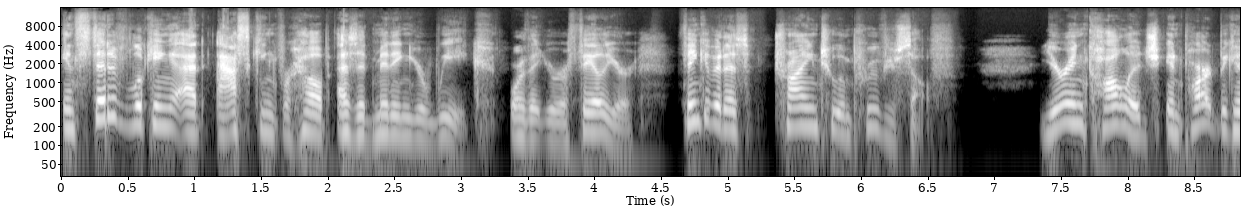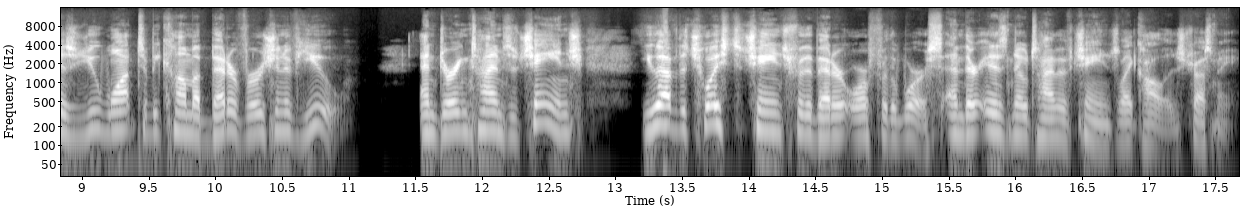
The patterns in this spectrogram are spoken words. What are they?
Instead of looking at asking for help as admitting you're weak or that you're a failure, think of it as trying to improve yourself. You're in college in part because you want to become a better version of you. And during times of change, you have the choice to change for the better or for the worse, and there is no time of change like college, trust me.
